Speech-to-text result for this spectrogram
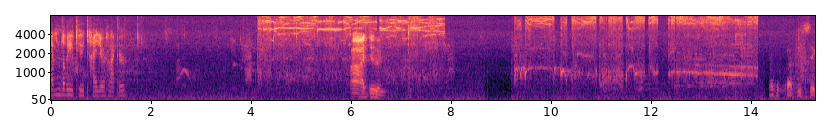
MW2 Tyler Hacker. Ah, dude. What the sick.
